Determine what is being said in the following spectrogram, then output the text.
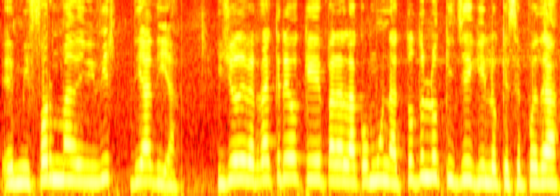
es mi forma de vivir día a día. Y yo de verdad creo que para la comuna todo lo que llegue y lo que se pueda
